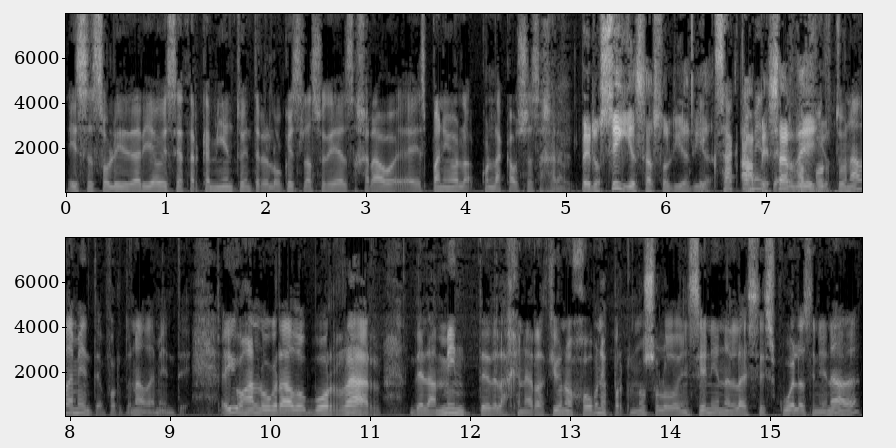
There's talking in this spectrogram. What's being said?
esa solidaridad o ese acercamiento entre lo que es la sociedad saharaui, eh, española con la causa saharaui. Pero sigue esa solidaridad. Exactamente. A pesar de afortunadamente, afortunadamente. Ellos han logrado borrar de la mente de las generaciones jóvenes, porque no solo enseñan en las escuelas ni nada,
